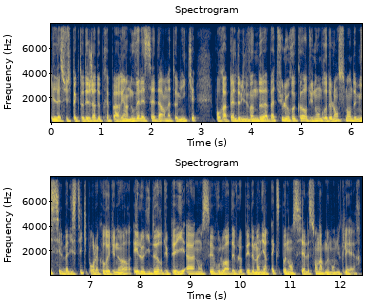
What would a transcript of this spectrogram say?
Ils la suspectent déjà de préparer un nouvel essai d'armes atomiques. Pour rappel, 2022 a battu le record du nombre de lancements de missiles balistiques pour la Corée du Nord et le leader du pays a annoncé vouloir développer de manière exponentielle son armement nucléaire.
